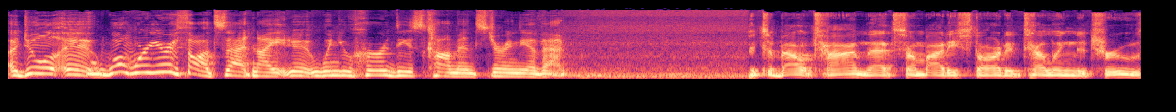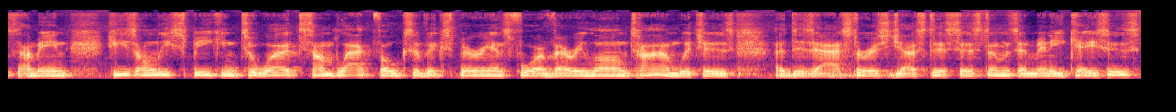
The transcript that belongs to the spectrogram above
Abdul, uh, what were your thoughts that night uh, when you heard these comments during the event? It's about time that somebody started telling the truth. I mean, he's only speaking to what some black folks have experienced for a very long time, which is a disastrous justice systems in many cases.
